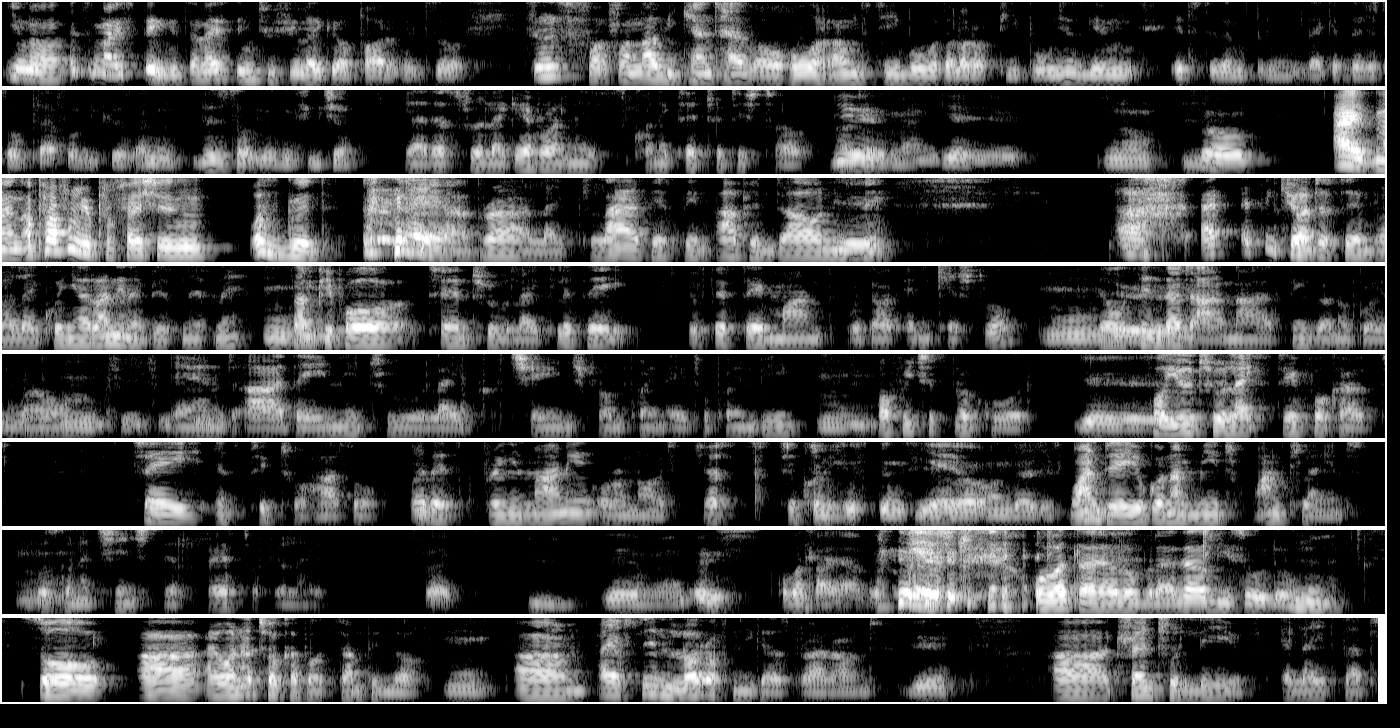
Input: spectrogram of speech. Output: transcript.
You know, it's a nice thing. It's a nice thing to feel like you're a part of it. So since for, for now we can't have a whole round table with a lot of people, we're just giving it to them through like a digital platform because I mean digital is the future. Yeah, that's true. Like everyone is connected to digital. Yeah, man. Yeah, yeah. You know. Mm. So alright man, apart from your profession, what's good? yeah, bruh. Like life has been up and down. You Yeah. see. Uh, I, I think you understand, bro. Like when you're running a business, ne, some people tend to like, let's say, if they stay a month without any cash flow, Mm, they'll yeah, think yeah. that ah nah things are not going well. Mm, true, true, true. and uh, they need to like change from point A to point B, Mm, of which is not good. yeah, yeah. For you to like stay focused, stay and stick to hustle, whether it's bringing money or not, just stick to it. consistency Yes. yeah, on that is One day you're gonna meet one client who's gonna change the rest of your life. facts. Yeah, man. Eish, go batla yalo. Yes. Go batla yalo, bruh. That would be so dope. So uh, I wanna talk about something though. Mm, Um, I have seen a lot of niggas around. yeah. uh trying to live a life that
